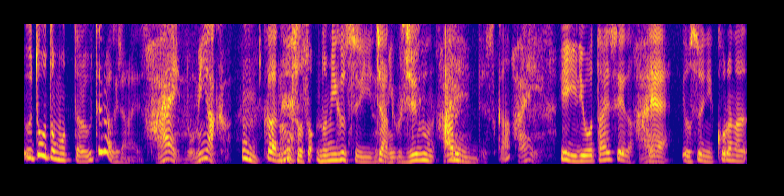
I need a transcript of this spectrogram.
打とうと思ったら打てるわけじゃないですか。はい飲み薬。うん、かそうそう飲み薬じゃ十分あるんですか、はい。医療体制だって、はい。要するにコロナ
